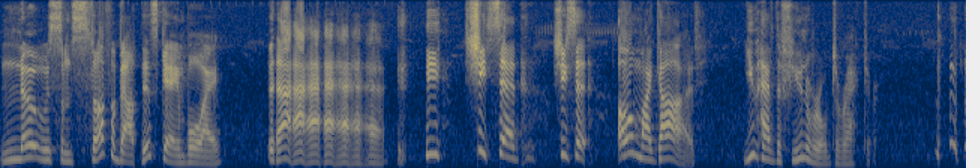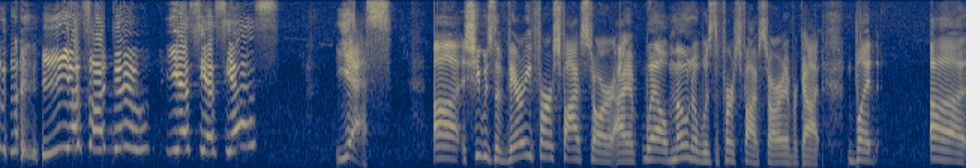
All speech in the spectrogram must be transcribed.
knows some stuff about this game, boy. he, she said, she said, oh my god, you have the funeral director. yes, I do. Yes, yes, yes. Yes. Uh, she was the very first five star I well, Mona was the first five star I ever got, but uh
